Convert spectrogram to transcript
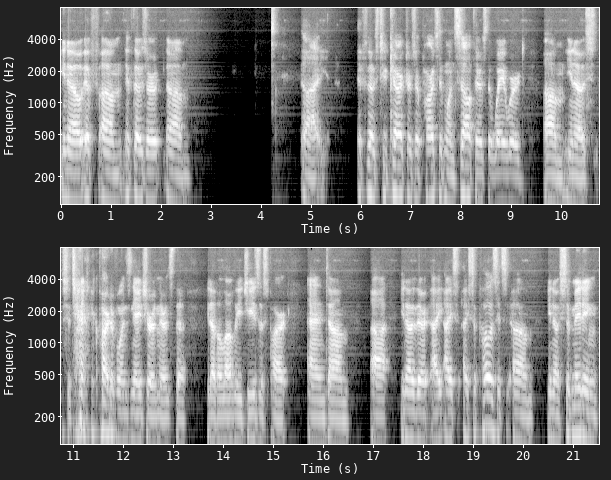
you know if um if those are um uh if those two characters are parts of oneself there's the wayward um you know satanic part of one's nature and there's the you know the lovely jesus part and um uh you know there i i, I suppose it's um you know submitting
